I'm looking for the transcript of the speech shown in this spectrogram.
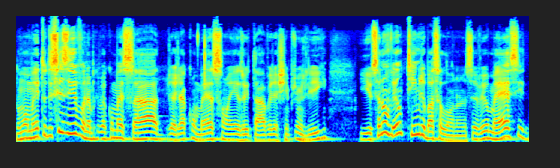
no momento decisivo, né? Porque vai começar, já já começam aí as oitavas da Champions League. E você não vê um time do Barcelona, né? Você vê o Messi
